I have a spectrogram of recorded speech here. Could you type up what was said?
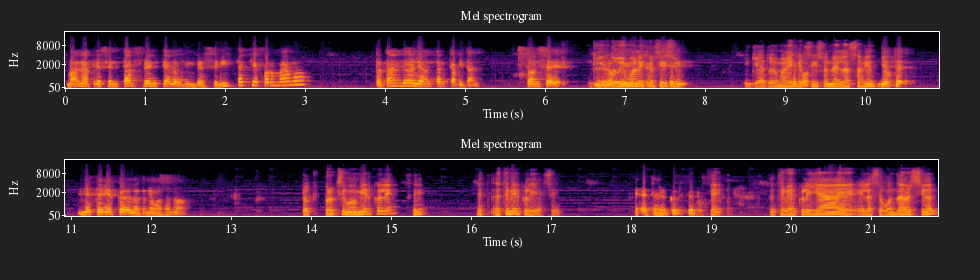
van a presentar frente a los inversionistas que formamos, tratando de levantar capital. Entonces, y ya tuvimos el ejercicio. y ya tuvimos el ejercicio en el lanzamiento. Y este, y este miércoles lo tenemos de nuevo. Próximo miércoles, sí. Este, este, miércoles ya, sí. Este miércoles, sí. Este miércoles ya en la segunda versión,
